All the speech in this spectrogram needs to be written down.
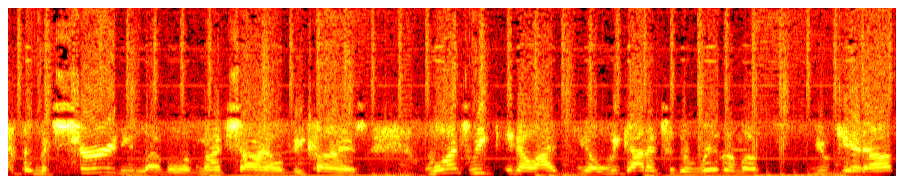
at the maturity level of my child because once we, you know, I, you know, we got into the rhythm of you get up,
